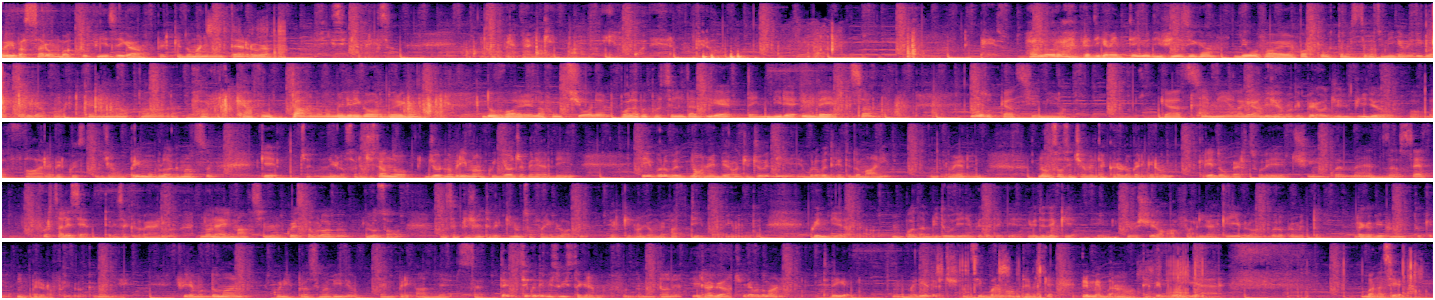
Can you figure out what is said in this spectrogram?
Devo ripassare un botto fisica perché domani mi interroga. Fisica presa. Devo prendere anche il quaderno, però. Preso. Allora, praticamente io di fisica devo fare. Porca puttana, queste cose mica mi ricordo, raga. Porca mignotta ladra. Porca puttana, non me le ricordo, raga. Devo fare la funzione, poi la proporzionalità diretta, indire inversa. Non so cazzi mia. Cazzi mia la grande. Diciamo che per oggi il video può bastare per questo diciamo primo vlogmas Che cioè, io lo sto registrando il giorno prima quindi oggi è venerdì e ve lo ved- no, non è vero, oggi è giovedì e ve lo vedrete domani, venerdì. Non so sinceramente a che ora lo caricherò, credo verso le 5 e mezza, 7, forse alle 7 mi sa che lo carico. Non è il massimo questo vlog, lo so, ma semplicemente perché non so fare i vlog, perché non li ho mai fatti praticamente. Quindi raga, un po' d'abitudine, vedete che, vedete che riuscirò a farli anche i vlog, ve lo prometto. Raga, vi prometto che imparerò a fare i vlog, quindi ci vediamo domani con il prossimo video, sempre alle 7. Seguitemi su Instagram, fondamentale. E raga, ci vediamo domani. Ti dico, arrivederci. Anzi, buonanotte, perché per me è buonanotte, per voi è... Buonasera.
